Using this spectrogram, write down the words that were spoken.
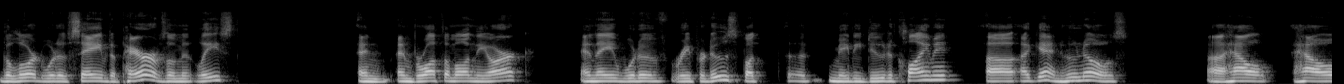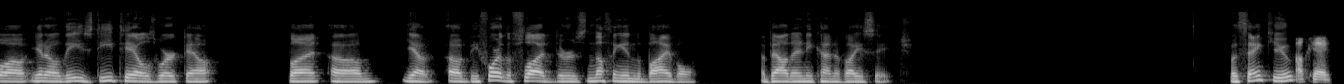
the Lord would have saved a pair of them at least, and and brought them on the ark and they would have reproduced, but uh, maybe due to climate, uh, again, who knows how how you know these details worked out. But um, yeah, uh, before the flood, there's nothing in the Bible about any kind of ice age. But thank you. Okay.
